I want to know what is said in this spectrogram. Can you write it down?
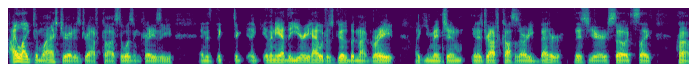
I liked him last year at his draft cost; it wasn't crazy, and it's the, the, and then he had the year he had, which was good but not great, like you mentioned, and his draft cost is already better this year, so it's like, huh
